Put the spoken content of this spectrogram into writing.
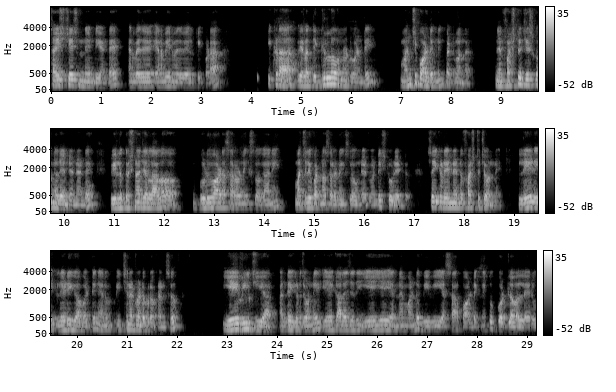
సజెస్ట్ చేసింది ఏంటి అంటే ఎనభై ఎనభై ఎనిమిది వేలకి కూడా ఇక్కడ వీళ్ళ దగ్గరలో ఉన్నటువంటి మంచి పాలిటెక్నిక్ పెట్టమన్నారు. నేను ఫస్ట్ తీసుకున్నది ఏంటంటే వీళ్ళు కృష్ణా జిల్లాలో గుడివాడ సరౌండింగ్స్లో కానీ మచిలీపట్నం సరౌండింగ్స్లో ఉండేటువంటి స్టూడెంట్. సో ఇక్కడ ఏంటంటే ఫస్ట్ చూడండి. లేడీ లేడీ కాబట్టి నేను ఇచ్చినటువంటి ప్రిఫరెన్స్ ఏవిజిఆర్ అంటే ఇక్కడ చూడండి. ఏ కాలేజ్ అది? AANM and VVSR polytechnic Gudlavalleru.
